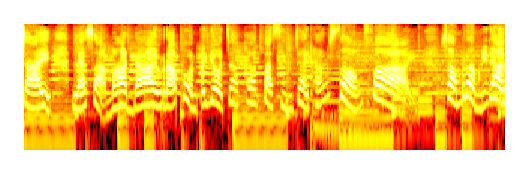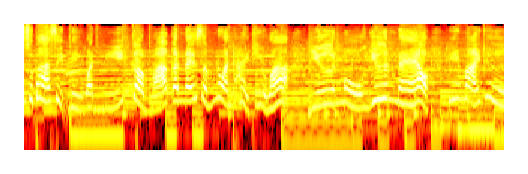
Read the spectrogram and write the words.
ใจ และสามารถได้รับผลประโยชน์จากการตัดสินใจทั้งสองฝ่าย สำหรับนิทานสุภาษิตในวันนี้ก็มากันในสำนวนไทยที่ว่า ยืนหมูยื่นแมว ที่หมายถึง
